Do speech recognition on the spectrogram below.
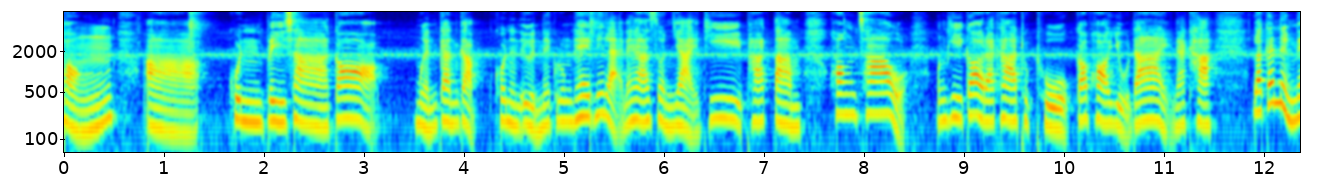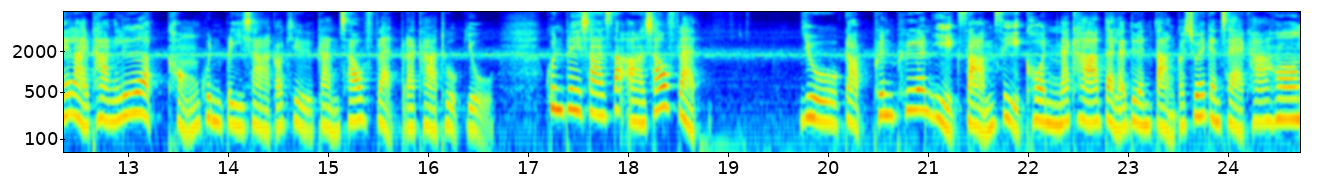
ของอคุณปรีชาก็ เหมือนกันกับคนอื่นๆ ในกรุงเทพนี่แหละนะคะส่วนใหญ่ที่พักตามห้องเช่า บางทีก็ราคาถูกๆ ก็พออยู่ได้นะคะ แล้วก็หนึ่งในหลายทางเลือกของคุณปรีชาก็คือการเช่าแฟลตราคาถูกอยู่ คุณปรีชาเช่าแฟลตอยู่กับเพื่อนๆอีก 3-4 คนนะคะ แต่ละเดือนต่างก็ช่วยกันแชร์ค่าห้อง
